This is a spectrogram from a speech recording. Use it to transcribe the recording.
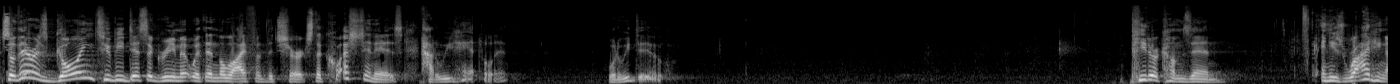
So there is going to be disagreement within the life of the church. The question is, how do we handle it? What do we do? Peter comes in and he's writing,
